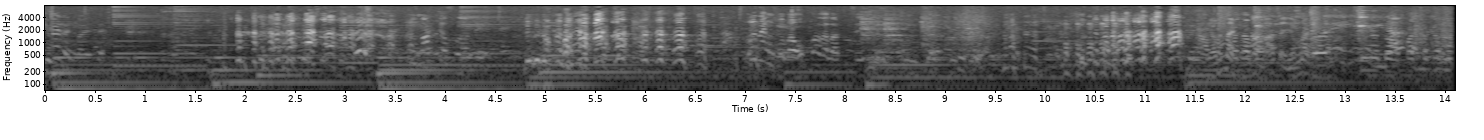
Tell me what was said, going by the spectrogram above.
김- 된 거야, 이제. 돈 아꼈어, 언니. 은행보다 오빠가 낫지. 연말 정도 맞아 연말. 지금도 아빠 쳐다보고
